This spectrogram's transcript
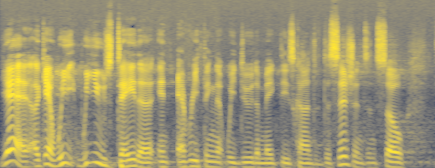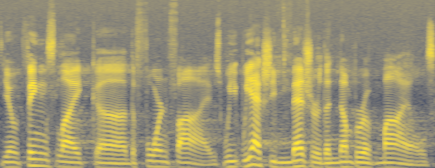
Yeah, again, we, we use data in everything that we do to make these kinds of decisions. And so, you know, things like uh, the four and fives, we, we actually measure the number of miles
